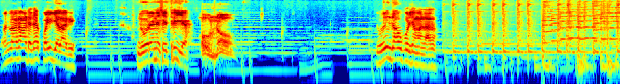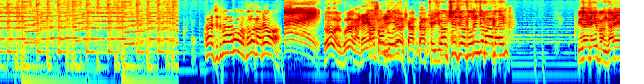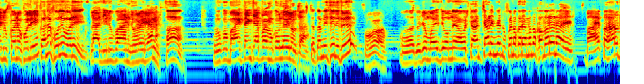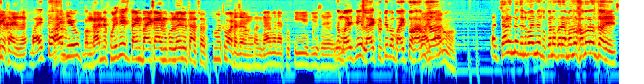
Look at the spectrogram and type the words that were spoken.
મને લાગે આઠ હજાર પડી ગયા લાગે. જોરે ને છેતરી ગયા. દોરીને જવું પડશે મને લાગે. તો વરઘોડા કાઢ્યા પડી દોરી. સાપ તાપ થઈ ગયો. પેલા નહીં ભંગારે દુકાનો ખોલી. કને ખોલી વળી? લા દિલુપા જોરે રહ્યા ને. હા. હું કો બાઈક ત્રણ ચાર પાંચ મૂકો લઈ લઉં તા. તો તમે થી લીધું એમ. જોજો મય જો અમને આવડતા ચાણ એમને દુકાનો કરે એમાં તો ખબર ના એ બાઈક તો સારું દેખાય છે. બાઈક તો હા જેવું ભંગાર ને ખોલી દઈશ ત્રણ બાઈક આ મૂકો લઈ લઉં તા. સસ્તું હતું આઠ હજારમાં ભંગારમાં તૂટી ગયું છે. મય મહેશજી લાઈટ તૂટી પણ બાઈક તો સારું છે. એમને દિલભાઈ એમને દુકાનો કરે. અમને તો ખબર જ નહીં.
